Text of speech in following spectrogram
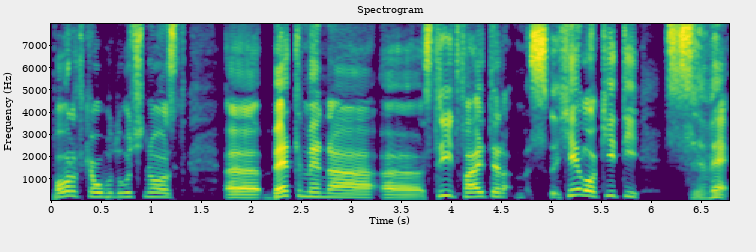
povratka u budućnost, uh, Batmana, uh, Street Fighter, Hello Kitty, sve.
